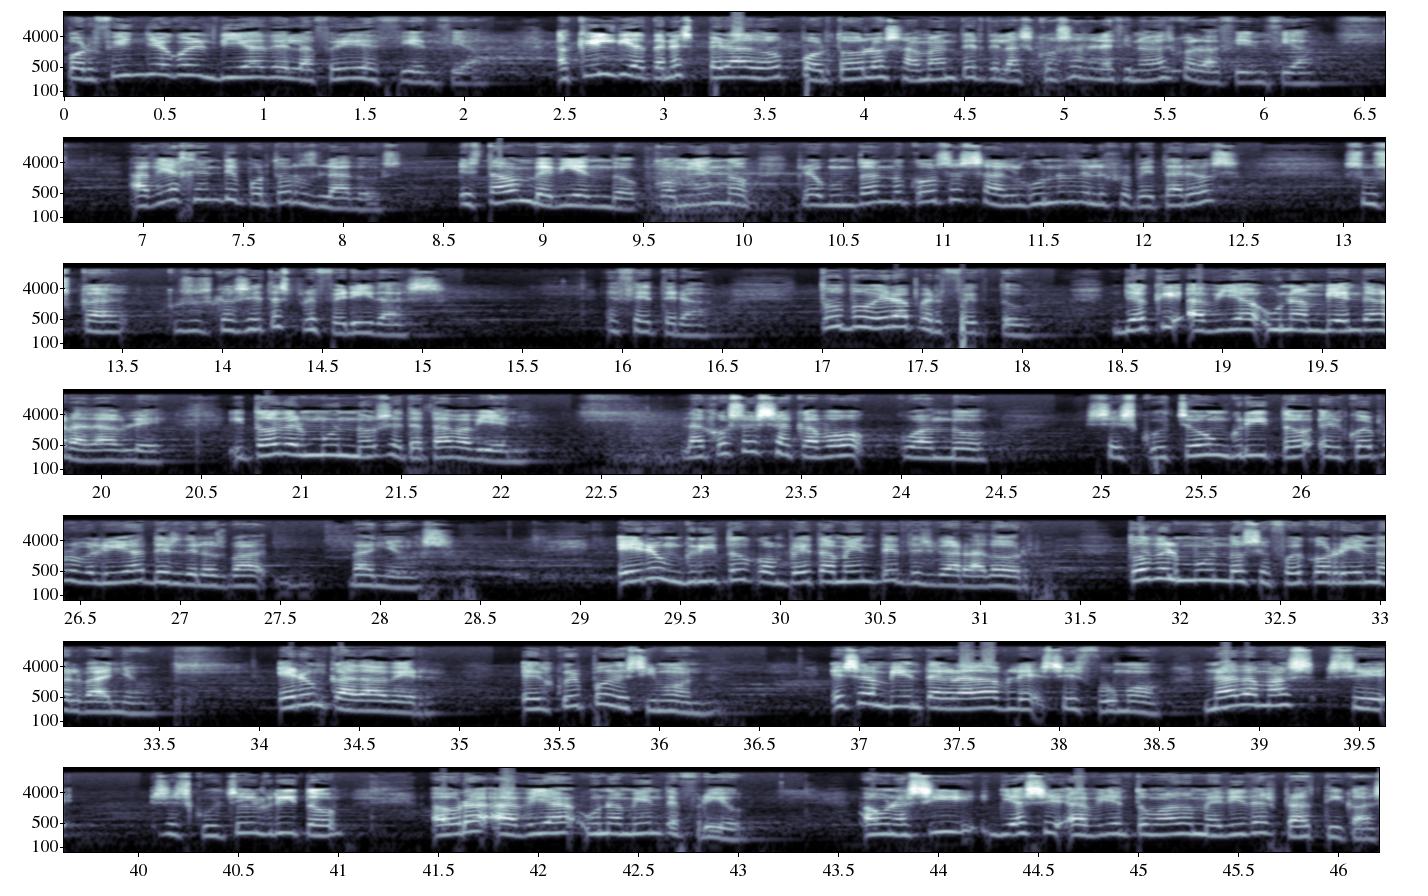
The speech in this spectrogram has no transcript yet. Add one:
Por fin llegó el día de la Feria de Ciencia, aquel día tan esperado por todos los amantes de las cosas relacionadas con la ciencia. Había gente por todos lados. Estaban bebiendo, comiendo, preguntando cosas a algunos de los propietarios, sus, sus casetas preferidas, etc. Todo era perfecto, ya que había un ambiente agradable y todo el mundo se trataba bien. La cosa se acabó cuando se escuchó un grito, el cual provenía desde los baños. Era un grito completamente desgarrador. Todo el mundo se fue corriendo al baño. Era un cadáver, el cuerpo de Simón. Ese ambiente agradable se esfumó. Nada más se, se escuchó el grito. Ahora había un ambiente frío. Aún así, ya se habían tomado medidas prácticas.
